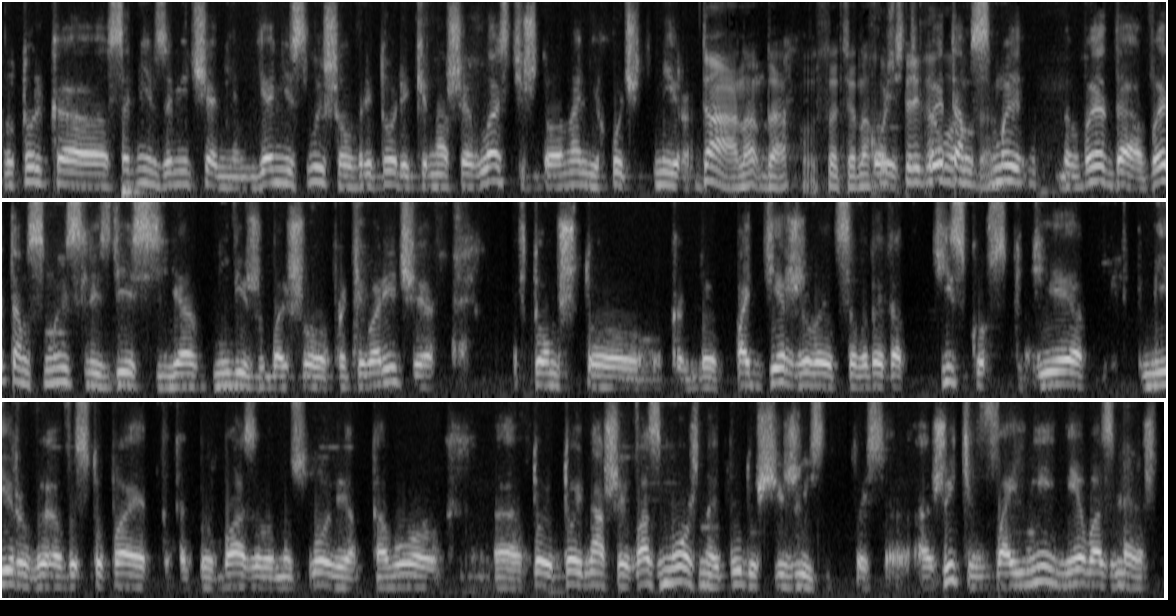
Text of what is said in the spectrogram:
Но только с одним замечанием. Я не слышал в риторике нашей власти, что она не хочет мира. Да, она, да. Кстати, она То хочет переговоров. В этом, да. Смы... в, да, в этом смысле здесь я не вижу большого противоречия в том, что как бы поддерживается вот этот дискурс, где мир выступает как бы базовым условием того, э, той, той нашей возможной будущей жизни. То есть э, жить в войне невозможно.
